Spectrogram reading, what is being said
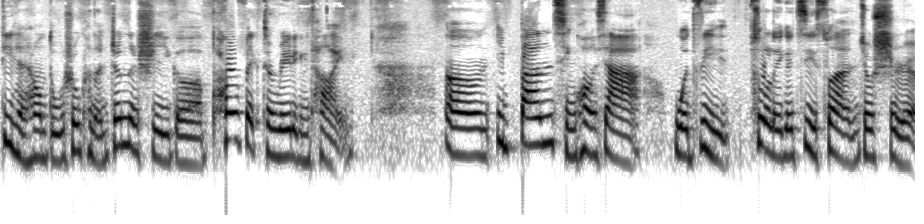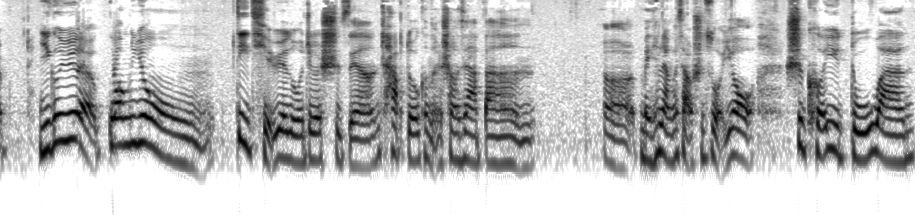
地铁上读书可能真的是一个 perfect reading time。嗯，一般情况下，我自己做了一个计算，就是一个月光用地铁阅读这个时间，差不多可能上下班。呃，每天两个小时左右是可以读完，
